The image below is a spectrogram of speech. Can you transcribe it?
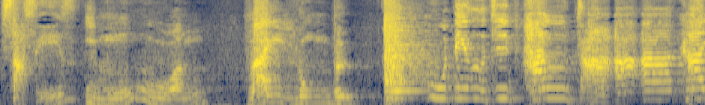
啥谁是一目望外用不？我的日记行炸开，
